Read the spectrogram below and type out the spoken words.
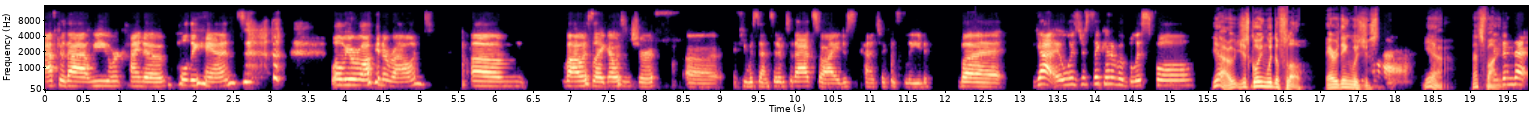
after that, we were kind of holding hands while we were walking around. Um, but I was like, I wasn't sure if, uh, if he was sensitive to that, so I just kind of took his lead. But yeah, it was just like kind of a blissful. Yeah, just going with the flow. Everything was just Yeah. yeah, that's fine. And then that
